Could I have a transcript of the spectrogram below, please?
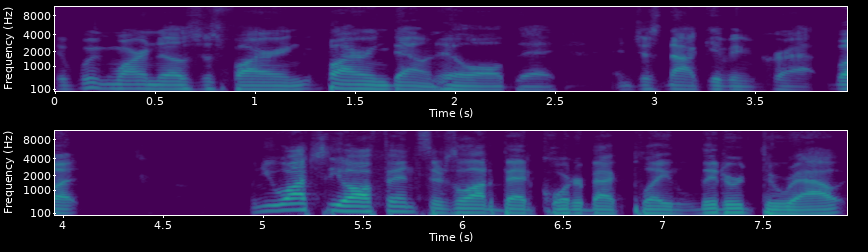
if Wink Martindale's just firing, firing downhill all day and just not giving a crap. But when you watch the offense, there's a lot of bad quarterback play littered throughout.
